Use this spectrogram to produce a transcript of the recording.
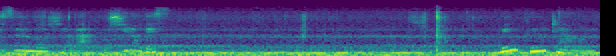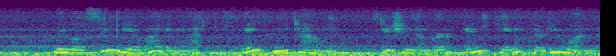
数号車は後ろです Rinku Town. We will soon be arriving at Rinku Town, station number NK31.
